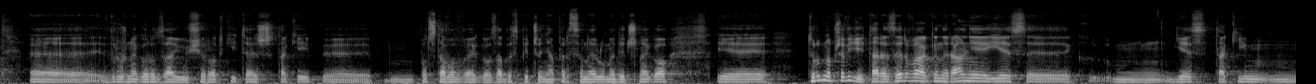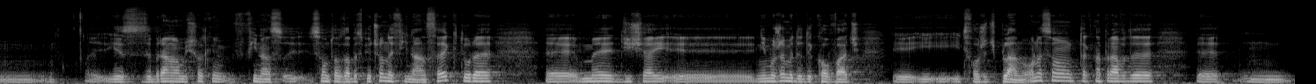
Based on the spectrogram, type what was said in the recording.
w różnego rodzaju środki też takiej podstawowego zabezpieczenia personelu medycznego. Trudno przewidzieć. Ta rezerwa generalnie jest, mm, jest takim, mm, jest zebraną środkiem finans, są to zabezpieczone finanse, które e, my dzisiaj e, nie możemy dedykować i, i, i tworzyć planu. One są tak naprawdę e, mm,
